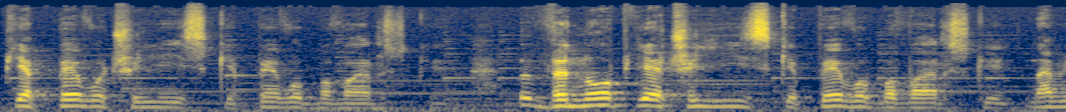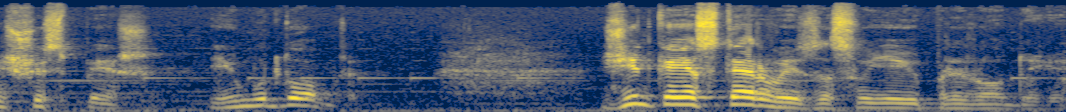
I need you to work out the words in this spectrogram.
п'є пиво чилійське, пиво баварське, вино п'є чилійське, пиво баварське, навіть щось пише. Йому добре. Жінка є стервою за своєю природою,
